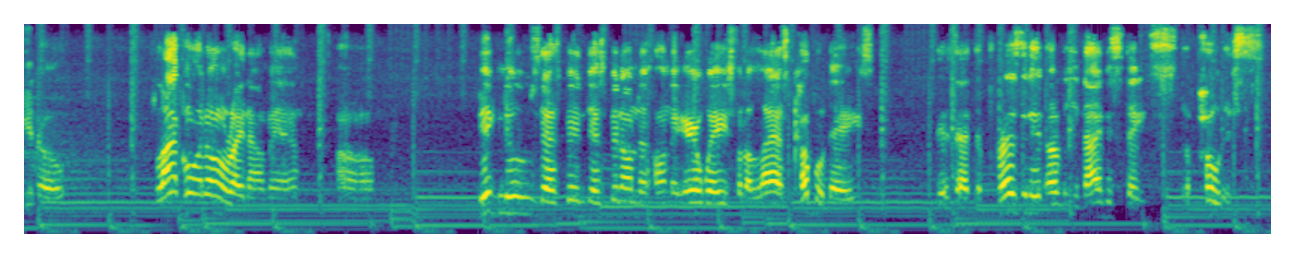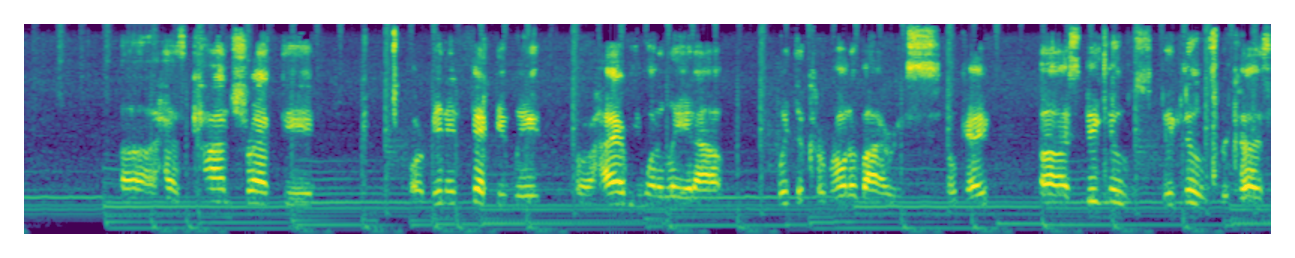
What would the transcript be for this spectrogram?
you know, a lot going on right now, man. Um, big news that's been that's been on the on the airways for the last couple days is that the president of the United States, the POTUS, uh, has contracted or been infected with, or however you want to lay it out, with the coronavirus. Okay? Uh, it's big news, big news, because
